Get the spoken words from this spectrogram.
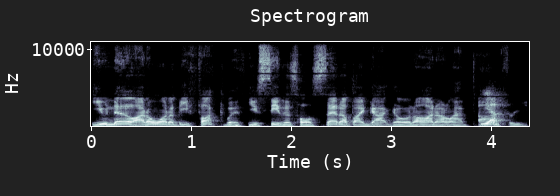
you know, I don't want to be fucked with. You see this whole setup I got going on. I don't have time Yeah. for you.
